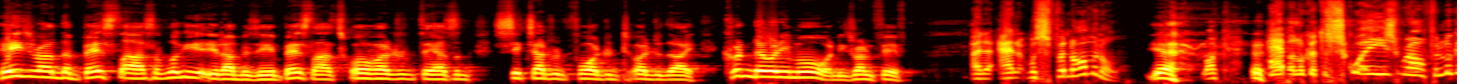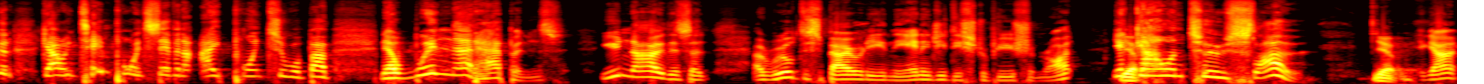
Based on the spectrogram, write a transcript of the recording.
He's run the best last. I'm looking at your numbers here. Best last 1,200, 1,000, 600, 400, 200 a day. Couldn't do any more, and he's run fifth. And, and it was phenomenal. Yeah. Like, have a look at the squeeze, Ralph, and look at going 10.7 to 8.2 above. Now, when that happens, you know there's a, a real disparity in the energy distribution, right? You're Yep. going too slow. Yep. You're going,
